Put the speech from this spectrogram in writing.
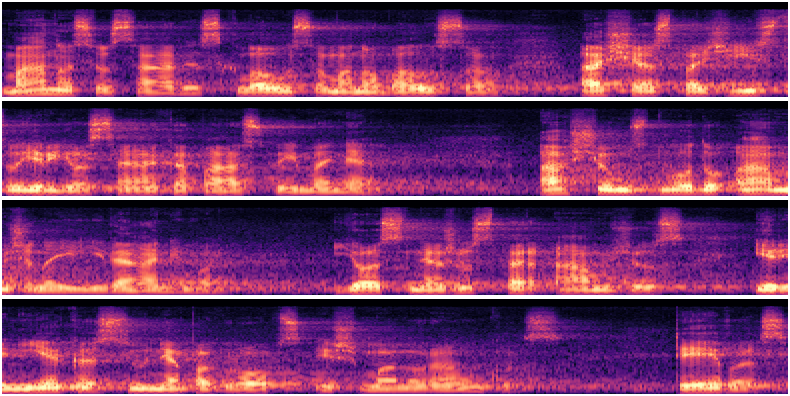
Manosios avis klauso mano balso, aš jas pažįstu ir jos seka paskui mane. Aš jums duodu amžiną į gyvenimą, jos nežus per amžius ir niekas jų nepagrobs iš mano rankos. Tėvas,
